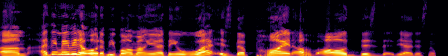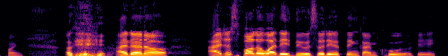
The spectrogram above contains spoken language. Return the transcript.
Um, I think maybe the older people among you are thinking, what is the point of all this? Yeah, there's no point. Okay, I don't know. I just follow what they do so they think I'm cool. Okay.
